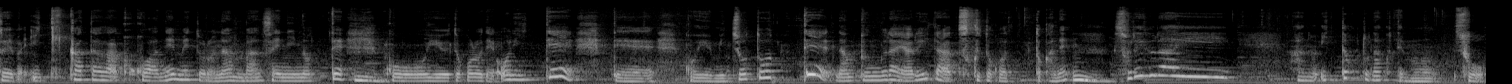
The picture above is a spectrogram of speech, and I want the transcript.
例えば行き方がここはねメトロ何番線に乗って、うん、こういうところで降りてでこういう道を通って何分ぐらい歩いたら着くとことかね、うん、それぐらいあの行ったことなくてもそう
